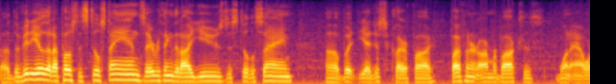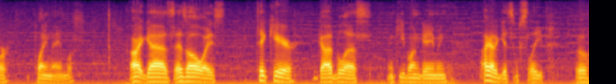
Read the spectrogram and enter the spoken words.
Uh, the video that I posted still stands. Everything that I used is still the same. Uh, but yeah, just to clarify, 500 armor boxes, one hour playing Nameless. Alright guys, as always, take care, God bless, and keep on gaming. I gotta get some sleep. Ugh.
